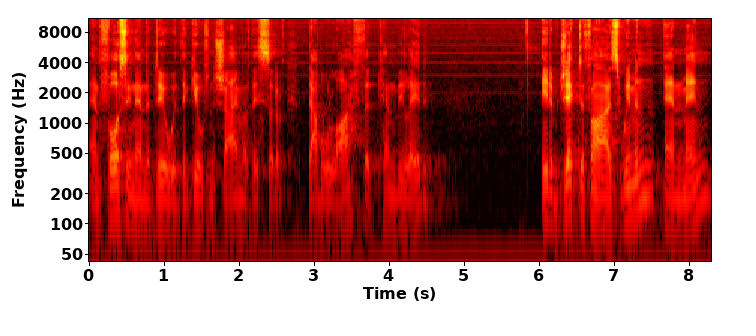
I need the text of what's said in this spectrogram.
and forcing them to deal with the guilt and shame of this sort of double life that can be led. It objectifies women and men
